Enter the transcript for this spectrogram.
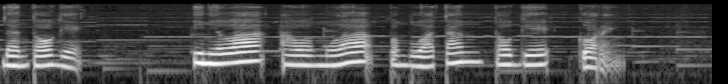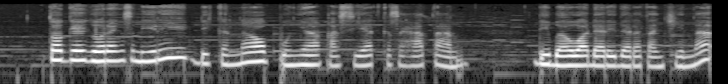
dan toge. Inilah awal mula pembuatan toge goreng. Toge goreng sendiri dikenal punya khasiat kesehatan. Dibawa dari daratan Cina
